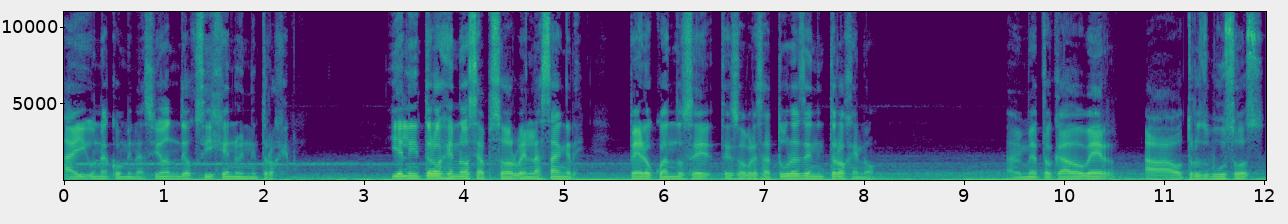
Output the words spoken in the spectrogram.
hay una combinación de oxígeno y nitrógeno. Y el nitrógeno se absorbe en la sangre, pero cuando se te sobresaturas de nitrógeno, a mí me ha tocado ver a otros buzos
